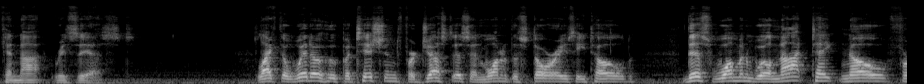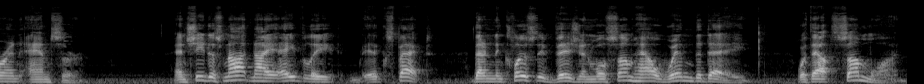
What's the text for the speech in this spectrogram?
cannot resist. Like the widow who petitioned for justice in one of the stories he told, this woman will not take no for an answer. And she does not naively expect that an inclusive vision will somehow win the day without someone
